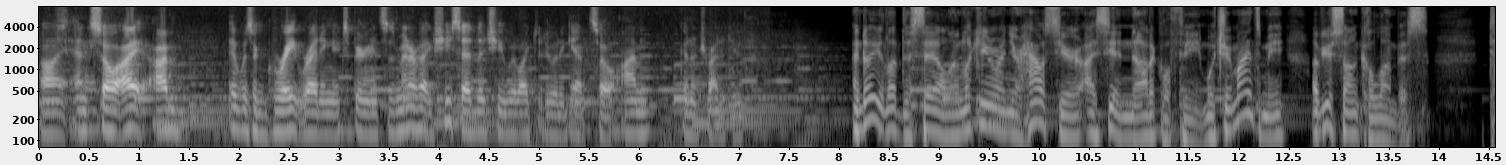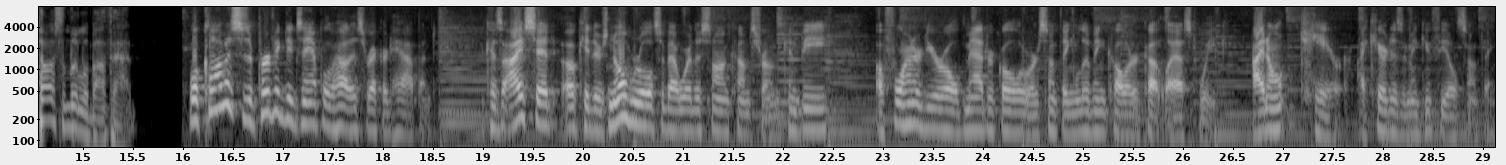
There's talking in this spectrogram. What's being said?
Uh, and so I, I'm, it was a great writing experience. As a matter of fact, she said that she would like to do it again. So I'm going to try to do that. I know you love to sail, and looking around your house here, I see a nautical theme, which reminds me of your song Columbus. Tell us a little about that. Well, Columbus is a perfect example of how this record happened. Because I said, okay, there's no rules about where the song comes from. It can be a 400 year old madrigal or something Living Colour cut last week. I don't care. I care does it make you feel something.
